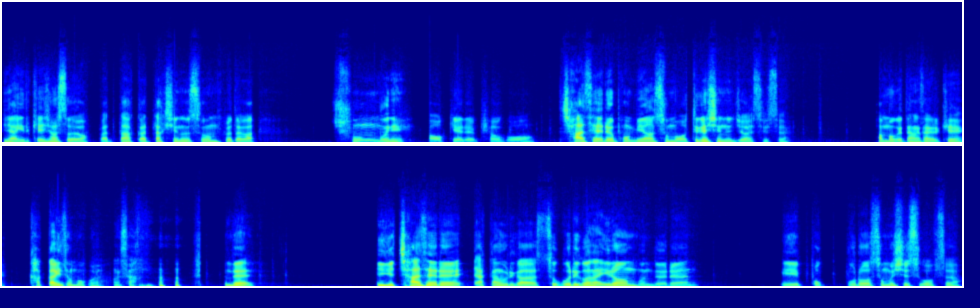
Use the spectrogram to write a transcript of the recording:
그냥 이렇게 쉬었어요. 까딱까딱 쉬는 숨. 그러다가 충분히 어깨를 펴고 자세를 보면 숨을 어떻게 쉬는지 알 수 있어요. 밥 먹을 때 항상 이렇게 가까이서 먹어요. 항상. 근데 이게 자세를 약간 우리가 수그리거나 이런 분들은 이 복부로 숨을 쉴 수가 없어요.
